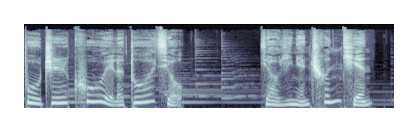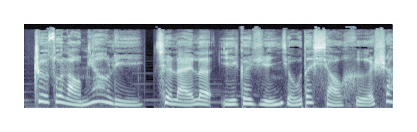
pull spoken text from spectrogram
不知枯萎了多久。有一年春天，这座老庙里却来了一个云游的小和尚。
